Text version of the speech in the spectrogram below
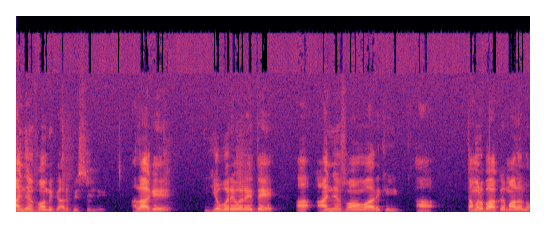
ఆంజనేయ స్వామికి అర్పిస్తుంది. అలాగే ఎవరెవరైతే ఆ ఆంజనేయ స్వామి వారికి ఆ తమలపాకు మాలను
